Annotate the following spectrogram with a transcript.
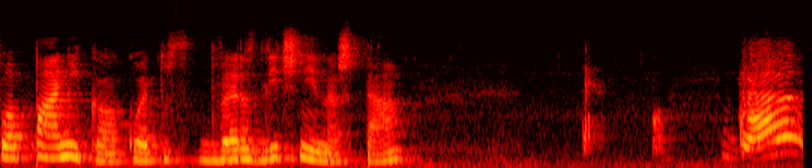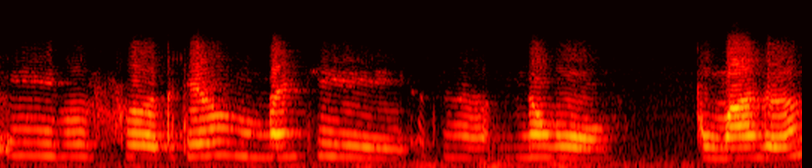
в паника, което са две различни неща. Да, и в а, такива моменти а, много помага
